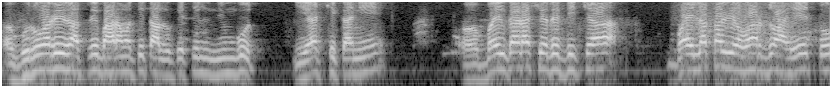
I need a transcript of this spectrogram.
गुरुवारी रात्री बारामती तालुक्यातील निंबूत या ठिकाणी बैलगाडा शर्यतीच्या बैलाचा व्यवहार जो आहे तो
